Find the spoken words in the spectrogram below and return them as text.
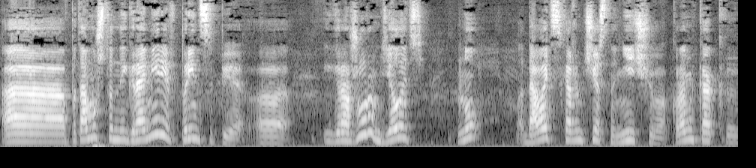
А, потому что на Игромире, в принципе, э, игражурам делать, ну, давайте скажем честно, нечего. Кроме как э,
